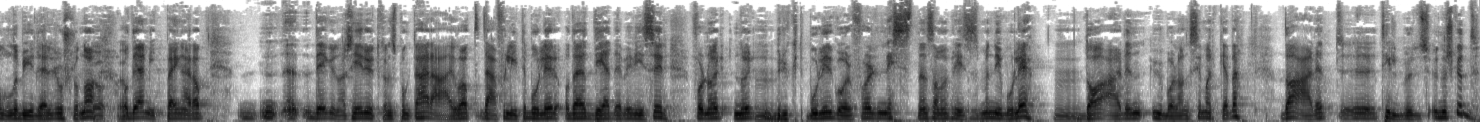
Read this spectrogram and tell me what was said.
alle bydeler i Oslo nå. Og det er mitt poeng er at det Gunnar sier i utgangspunktet her, er jo at det er for lite boliger, og det er jo det det beviser. For når, når Mm. bruktboliger går for nesten den samme prisen som en nybolig, Mm. da er det en ubalanse i markedet. Da er det et eh, tilbudsunderskudd.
